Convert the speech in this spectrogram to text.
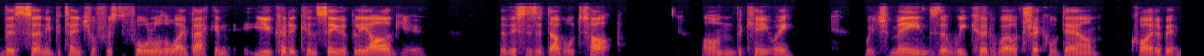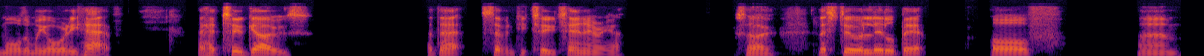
there's certainly potential for us to fall all the way back. And you could conceivably argue that this is a double top on the Kiwi, which means that we could well trickle down quite a bit more than we already have. They had two goes at that 72.10 area. So let's do a little bit of um,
